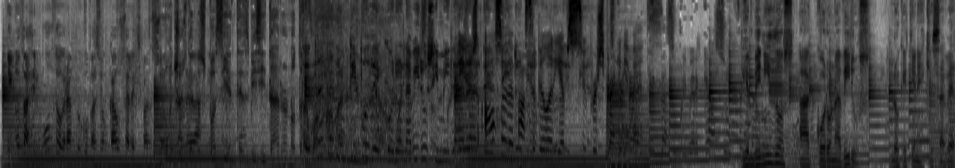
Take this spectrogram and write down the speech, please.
En otras del mundo, gran preocupación causa la expansión. Muchos de los pacientes visitaron o Se trata de un tipo de coronavirus similar primer caso. Bienvenidos a Coronavirus, lo que tienes que saber,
